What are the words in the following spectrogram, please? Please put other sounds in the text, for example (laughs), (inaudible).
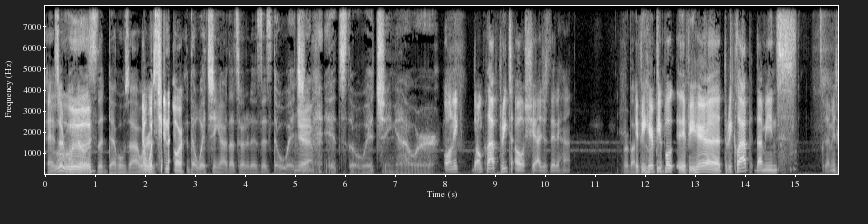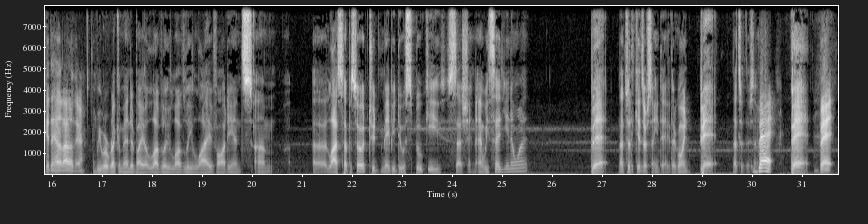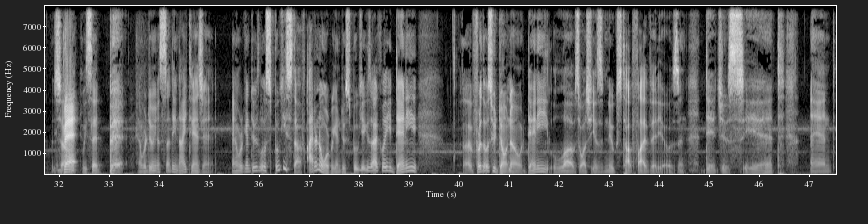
As everyone knows, the devil's hour. The witching hour. the witching hour. That's what it is. It's the witching. Yeah. It's the witching hour. Only don't clap three times. Oh shit! I just did it, huh? We're about If you hear rocked. people, if you hear a three clap, that means that means get the hell out of there. we were recommended by a lovely, lovely live audience um, uh, last episode to maybe do a spooky session, and we said, you know what? Bet. That's what the kids are saying, Danny. They're going bet. That's what they're saying. Bet, Bet. bet, So bet. we said bet, and we're doing a Sunday night tangent, and we're gonna do a little spooky stuff. I don't know what we're gonna do spooky exactly. Danny, uh, for those who don't know, Danny loves watching his Nuke's top five videos, and did you see it? And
